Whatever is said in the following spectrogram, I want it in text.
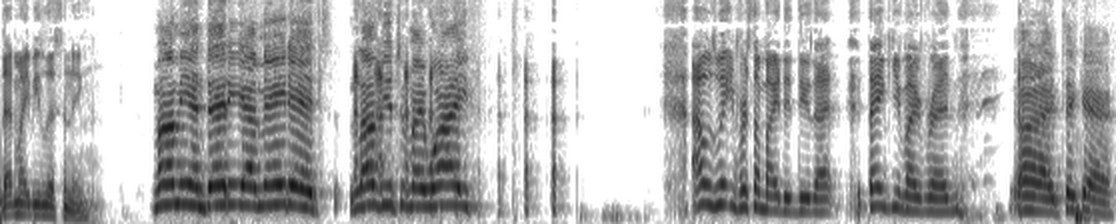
that might be listening? Mommy and Daddy, I made it. Love you to my wife. I was waiting for somebody to do that. Thank you, my friend. All right, take care.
